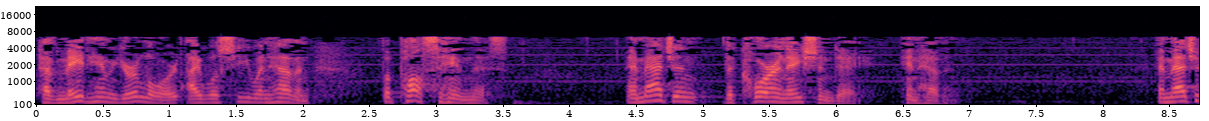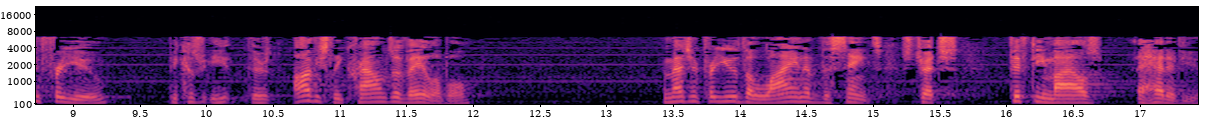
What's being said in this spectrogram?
have made him your Lord, I will see you in heaven. But Paul's saying this. Imagine the coronation day in heaven. Imagine for you, because there's obviously crowns available. Imagine for you the line of the saints stretched 50 miles ahead of you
